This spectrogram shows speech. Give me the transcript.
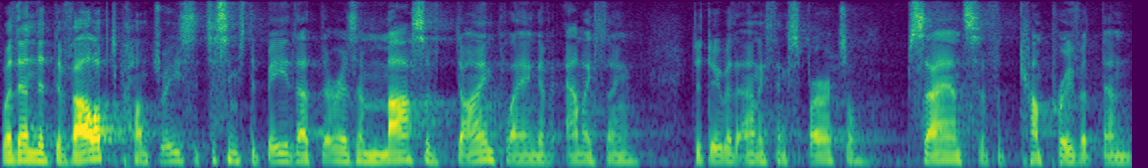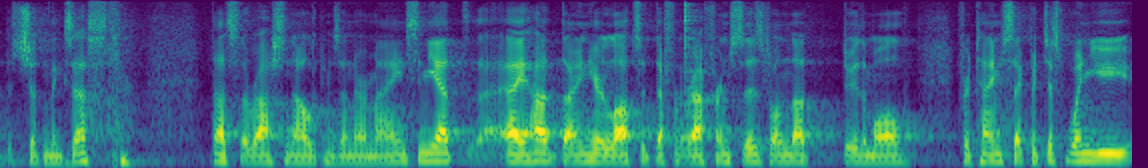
Within the developed countries, it just seems to be that there is a massive downplaying of anything to do with anything spiritual. Science, if it can't prove it, then it shouldn't exist. That's the rationale that comes in our minds. And yet, I had down here lots of different references. We'll not do them all for time's sake, but just when you,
